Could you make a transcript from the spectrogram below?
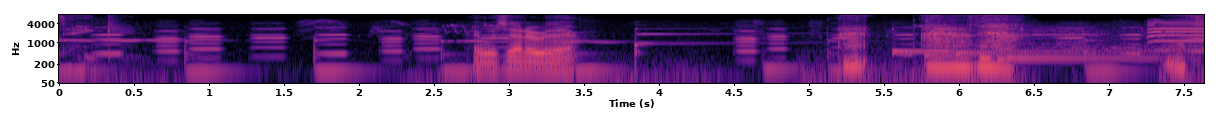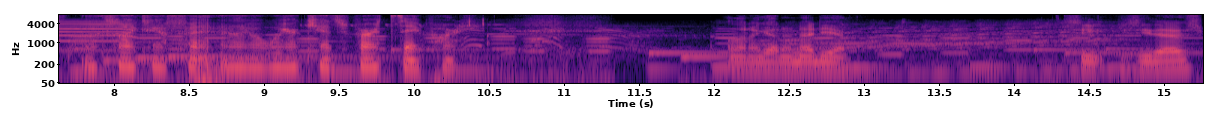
think. Hey, what's that over there? I, I don't know. Looks, like like a weird kid's birthday party. Well, then I got an idea. See, you see those?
